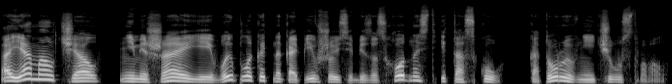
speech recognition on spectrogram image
а я молчал, не мешая ей выплакать накопившуюся безысходность и тоску, которую в ней чувствовал.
